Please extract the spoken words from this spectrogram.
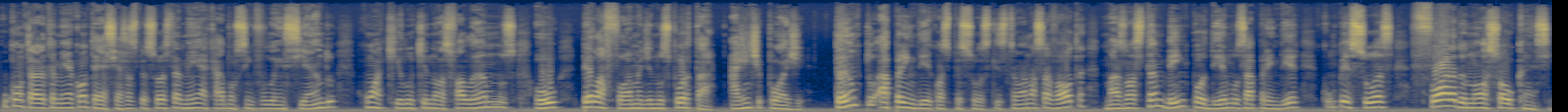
O contrário também acontece, essas pessoas também acabam se influenciando com aquilo que nós falamos ou pela forma de nos portar. A gente pode tanto aprender com as pessoas que estão à nossa volta, mas nós também podemos aprender com pessoas fora do nosso alcance.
